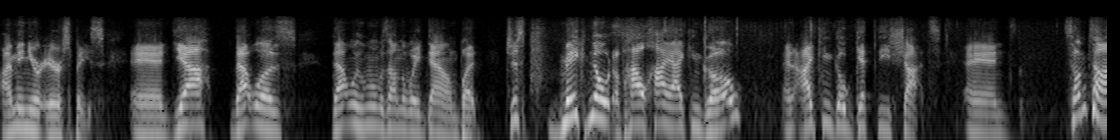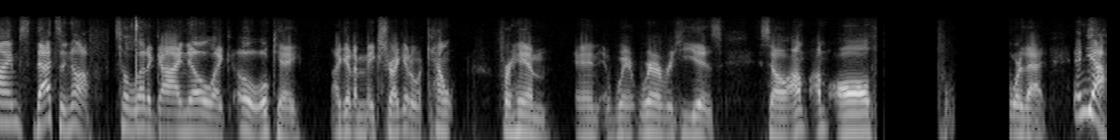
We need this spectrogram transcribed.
I'm in your airspace. And yeah, that was that was one was on the way down, but just make note of how high I can go and I can go get these shots. And sometimes that's enough to let a guy know like, "Oh, okay, I got to make sure I got to account for him and where, wherever he is." So I'm I'm all for that. And yeah,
